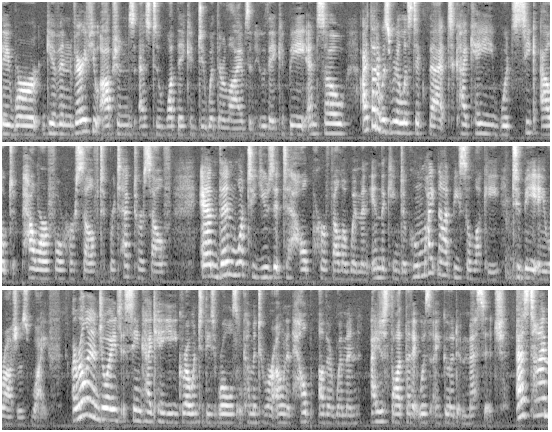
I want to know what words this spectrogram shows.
They were given very few options as to what they could do with their lives and who they could be, and so I thought it was realistic that Kaikeyi would seek out power for herself to protect herself, and then want to use it to help her fellow women in the kingdom who might not be so lucky to be a Raja's wife. I really enjoyed seeing Kaikeyi grow into these roles and come into her own and help other women. I just thought that it was a good message. As time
